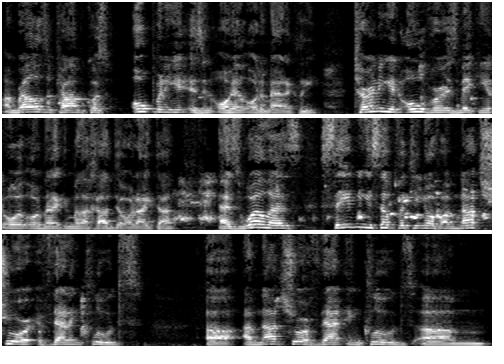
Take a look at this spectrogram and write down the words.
Umbrella is a problem because opening it is an ohel automatically. Turning it over is making it ohel automatically as well as saving yourself for tinof. I'm not sure if that includes. Uh, I'm not sure if that includes um,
